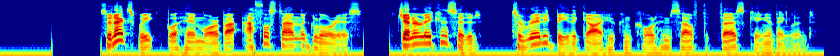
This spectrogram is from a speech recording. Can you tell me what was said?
So next week we'll hear more about Athelstan the Glorious, generally considered to really be the guy who can call himself the first king of England.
